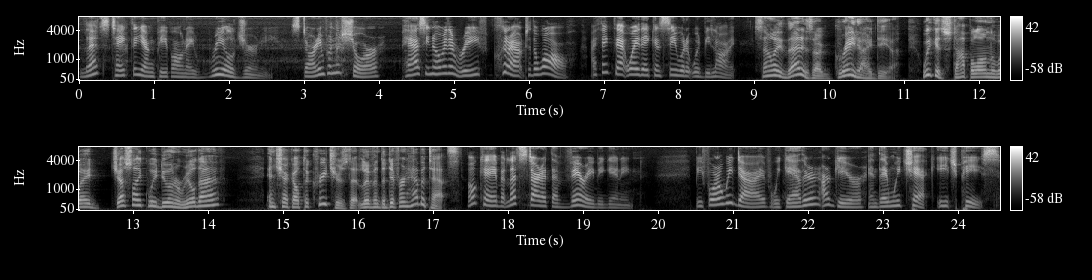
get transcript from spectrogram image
Let's take the young people on a real journey, starting from the shore, passing over the reef, clear out to the wall. I think that way they can see what it would be like. Sally, that is a great idea. We could stop along the way just like we do in a real dive and check out the creatures that live in the different habitats. Okay, but let's start at the very beginning. Before we dive, we gather our gear and then we check each piece.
